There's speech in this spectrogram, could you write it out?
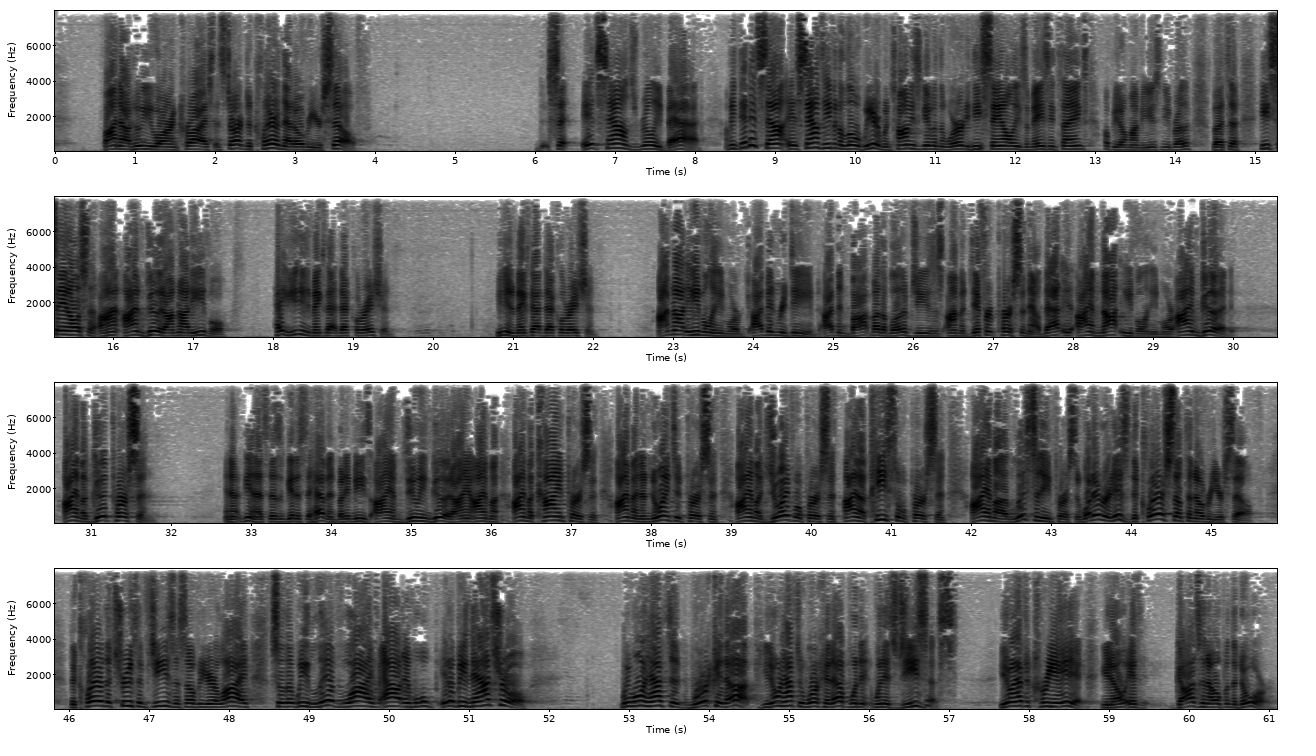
find out who you are in Christ and start declaring that over yourself. It sounds really bad. I mean, didn't it sound, it sounds even a little weird when Tommy's given the word and he's saying all these amazing things. Hope you don't mind me using you, brother. But uh, he's saying all this stuff. I, I'm good. I'm not evil. Hey, you need to make that declaration. You need to make that declaration. I'm not evil anymore. I've been redeemed. I've been bought by the blood of Jesus. I'm a different person now. That is, I am not evil anymore. I am good. I am a good person. And again, that doesn't get us to heaven, but it means I am doing good. I, am a, I am a kind person. I am an anointed person. I am a joyful person. I am a peaceful person. I am a listening person. Whatever it is, declare something over yourself. Declare the truth of Jesus over your life so that we live life out and we'll, it'll be natural. We won't have to work it up. You don't have to work it up when, it, when it's Jesus. You don't have to create it. You know, if God's going to open the door.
